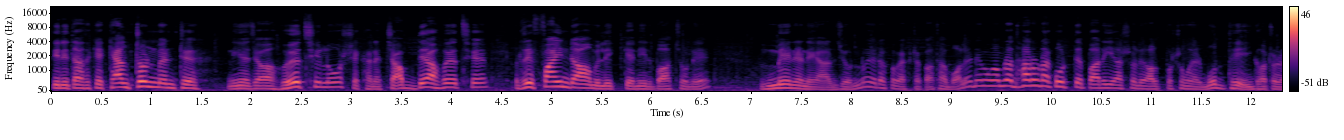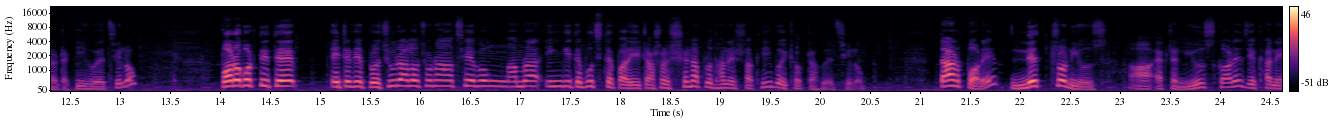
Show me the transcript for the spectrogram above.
তিনি তাদেরকে ক্যান্টনমেন্টে নিয়ে যাওয়া হয়েছিল, সেখানে চাপ দেওয়া হয়েছে। রিফাইন্ড আওয়ামী লীগকে নির্বাচনে মেনে নেওয়ার জন্য এরকম একটা কথা বলেন এবং আমরা ধারণা করতে পারি আসলে অল্প সময়ের মধ্যে এই ঘটনাটা কি হয়েছিল। পরবর্তীতে এটা নিয়ে প্রচুর আলোচনা আছে এবং আমরা ইঙ্গিতে বুঝতে পারি এটা আসলে সেনাপ্রধানের সাথেই বৈঠকটা হয়েছিল। তারপরে নেত্র নিউজ একটা নিউজ করে যেখানে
